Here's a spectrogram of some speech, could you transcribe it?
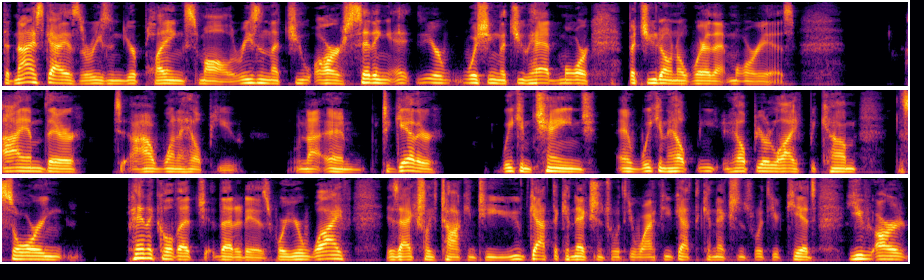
the nice guy is the reason you're playing small, the reason that you are sitting, eh, you're wishing that you had more, but you don't know where that more is. I am there. To, I want to help you not, and together we can change and we can help help your life become the soaring pinnacle that that it is where your wife is actually talking to you. You've got the connections with your wife. You've got the connections with your kids. You are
